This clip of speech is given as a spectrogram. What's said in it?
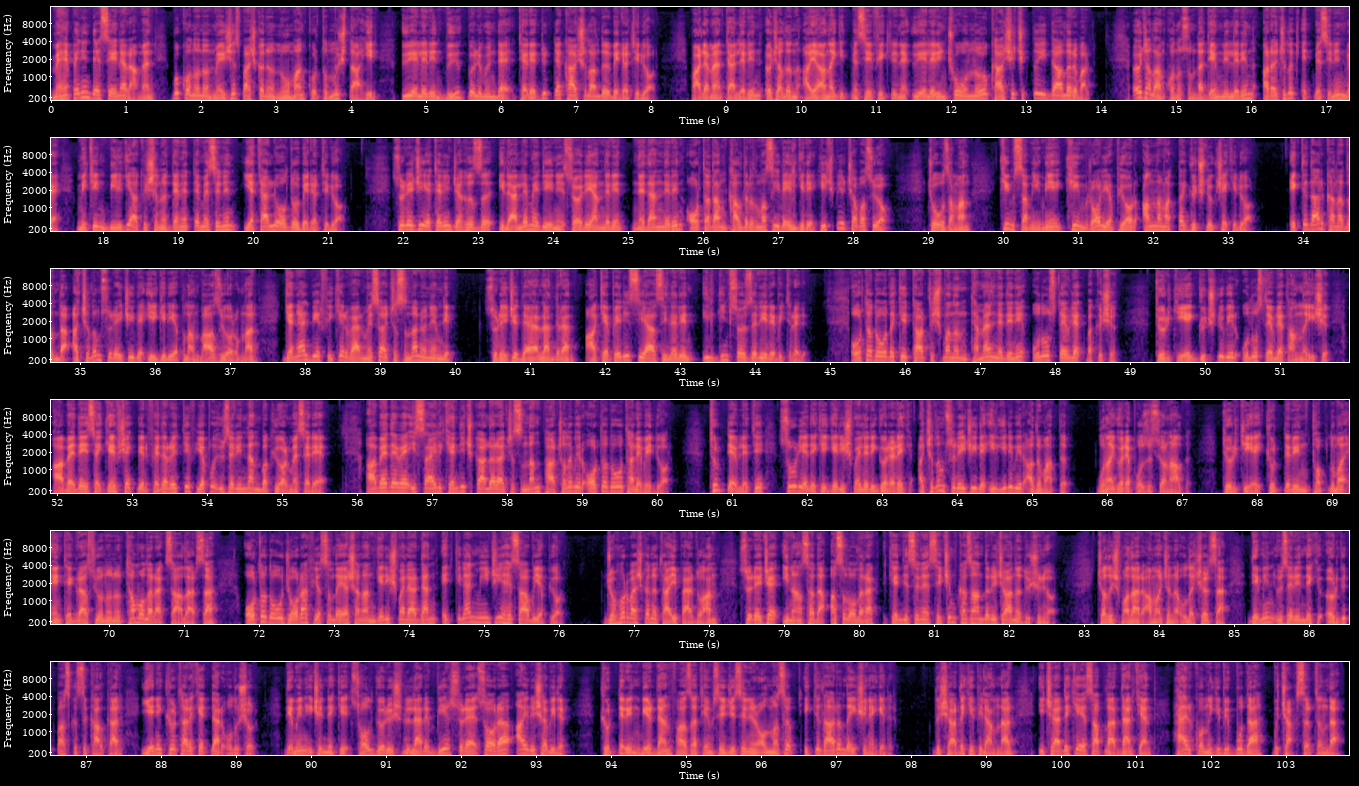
MHP'nin desteğine rağmen bu konunun Meclis Başkanı Numan Kurtulmuş dahil üyelerin büyük bölümünde tereddütle karşılandığı belirtiliyor. Parlamenterlerin Öcalan'ın ayağına gitmesi fikrine üyelerin çoğunluğu karşı çıktığı iddiaları var. Öcalan konusunda Demlilerin aracılık etmesinin ve MIT'in bilgi akışını denetlemesinin yeterli olduğu belirtiliyor. Süreci yeterince hızlı ilerlemediğini söyleyenlerin nedenlerin ortadan kaldırılması ile ilgili hiçbir çabası yok. Çoğu zaman kim samimi, kim rol yapıyor anlamakta güçlük çekiliyor. İktidar kanadında açılım süreciyle ilgili yapılan bazı yorumlar genel bir fikir vermesi açısından önemli. Süreci değerlendiren AKP'li siyasilerin ilginç sözleriyle bitirelim. Orta Doğu'daki tartışmanın temel nedeni ulus devlet bakışı. Türkiye güçlü bir ulus devlet anlayışı, ABD ise gevşek bir federatif yapı üzerinden bakıyor meseleye. ABD ve İsrail kendi çıkarları açısından parçalı bir Orta Doğu talep ediyor. Türk devleti Suriye'deki gelişmeleri görerek açılım süreciyle ilgili bir adım attı. Buna göre pozisyon aldı. Türkiye, Kürtlerin topluma entegrasyonunu tam olarak sağlarsa, Orta Doğu coğrafyasında yaşanan gelişmelerden etkilenmeyeceği hesabı yapıyor. Cumhurbaşkanı Tayyip Erdoğan sürece inansa da asıl olarak kendisine seçim kazandıracağını düşünüyor. Çalışmalar amacına ulaşırsa demin üzerindeki örgüt baskısı kalkar, yeni Kürt hareketler oluşur. Demin içindeki sol görüşlüler bir süre sonra ayrışabilir. Kürtlerin birden fazla temsilcisinin olması iktidarın da işine gelir. Dışarıdaki planlar, içerideki hesaplar derken her konu gibi bu da bıçak sırtında.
